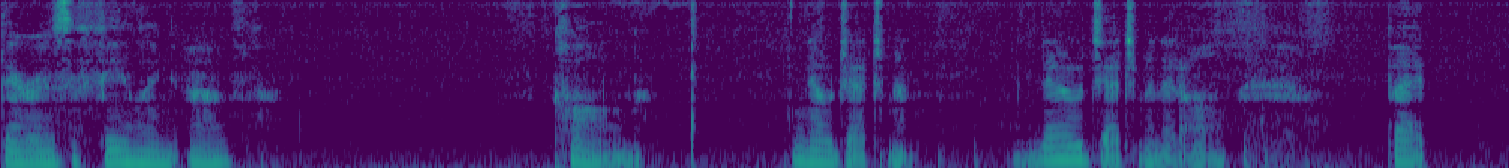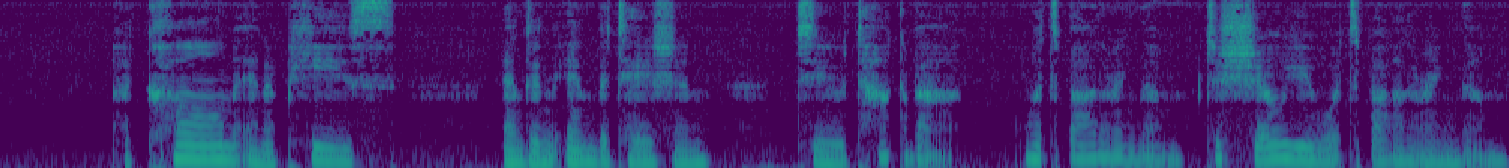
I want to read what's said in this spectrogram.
there is a feeling of calm, no judgment, no judgment at all, but a calm and a peace and an invitation to talk about what's bothering them, to show you what's bothering them.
